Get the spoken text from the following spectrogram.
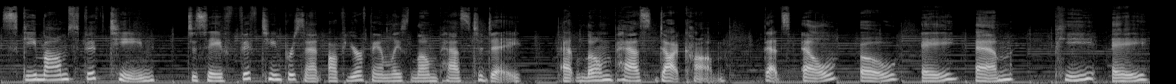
SKIMOMS15 to save 15% off your family's Loam Pass today at loampass.com. That's L O A M P A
